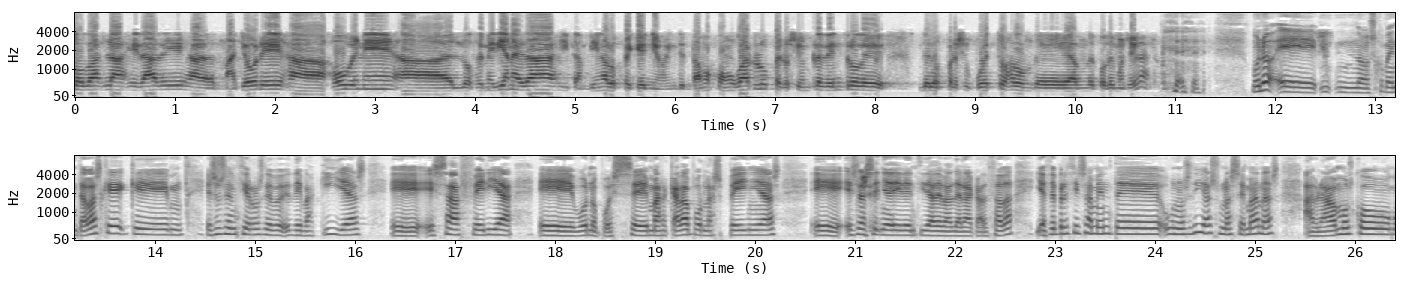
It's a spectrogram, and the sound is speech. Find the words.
todas las edades, a mayores, a jóvenes, a los de mediana edad y también a los pequeños. Intentamos conjugarlos, pero siempre dentro de, los presupuestos a donde, a donde podemos llegar. bueno, eh, nos comentabas que, esos encierros de, vaquillas, eh, esa feria, eh, bueno, pues marcada por las peñas, es la seña de identidad de Val de la Calzada. Y hace precisamente unos días, unas semanas, hablábamos con,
